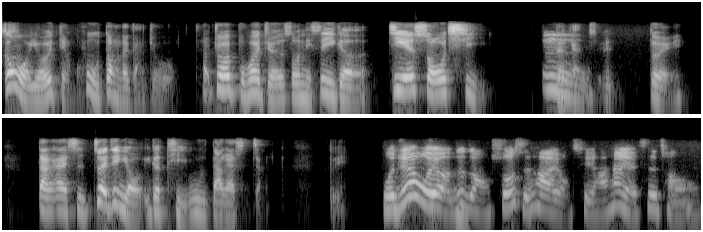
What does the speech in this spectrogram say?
跟我有一点互动的感觉，他就会不会觉得说你是一个接收器的感觉。嗯、对，大概是最近有一个体悟，大概是这样。我觉得我有这种说实话的勇气，好像也是从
